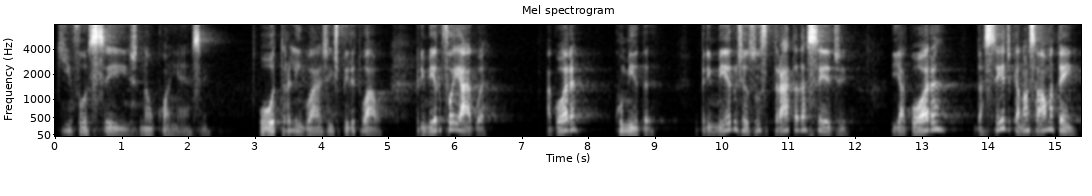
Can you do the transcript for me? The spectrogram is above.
que vocês não conhecem. Outra linguagem espiritual. Primeiro foi água, agora comida. Primeiro Jesus trata da sede, e agora da sede que a nossa alma tem.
